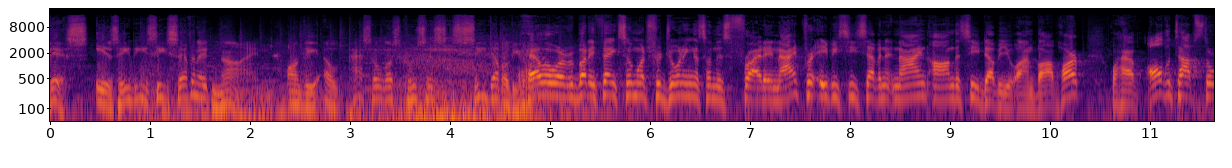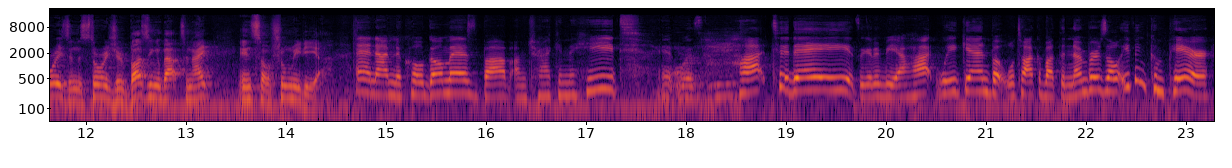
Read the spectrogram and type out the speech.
This is ABC 7 at 9 on the El Paso Las Cruces CW. Hello, everybody. Thanks so much for joining us on this Friday night for ABC 7 at 9 on the CW. I'm Bob Harp. We'll have all the top stories and the stories you're buzzing about tonight in social media. And I'm Nichole Gomez. Bob, I'm tracking the heat. It was hot today. It's going to be a hot weekend, but we'll talk about the numbers. I'll even compare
